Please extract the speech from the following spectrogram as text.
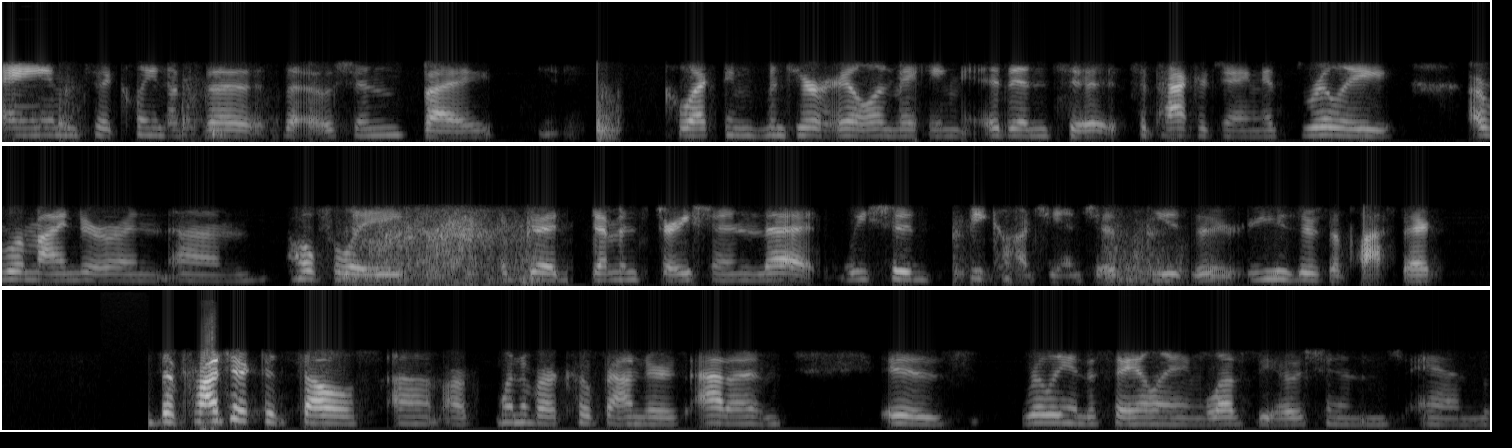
aim to clean up the the oceans by collecting material and making it into to packaging. It's really a reminder and um, hopefully a good demonstration that we should be conscientious user, users of plastic. The project itself, um, our, one of our co-founders, Adam, is really into sailing, loves the oceans, and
